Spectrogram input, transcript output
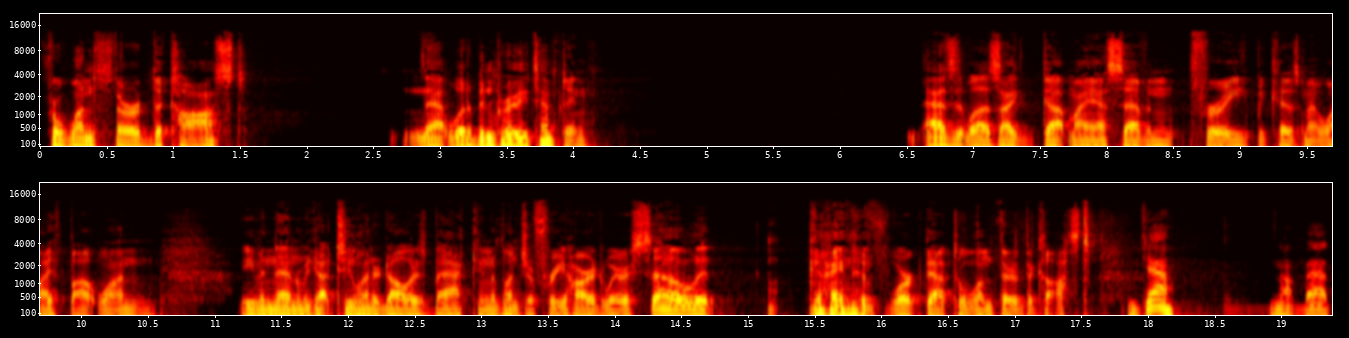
for one third the cost, that would have been pretty tempting. As it was, I got my S7 free because my wife bought one. Even then, we got $200 back and a bunch of free hardware. So it kind of worked out to one third the cost. Yeah, not bad.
